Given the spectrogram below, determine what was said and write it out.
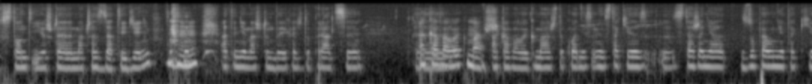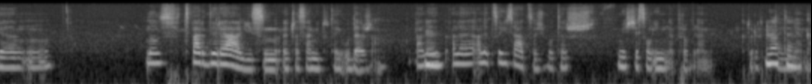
stąd i jeszcze ma czas za tydzień, Mhm. a ty nie masz czym dojechać do pracy. A Y, kawałek masz. a kawałek masz, dokładnie. Więc takie zdarzenia zupełnie takie, mm, no twardy realizm czasami tutaj uderza. Ale, Mm. ale, ale coś za coś, bo też w mieście są inne problemy, których No tutaj nie tak. ma.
